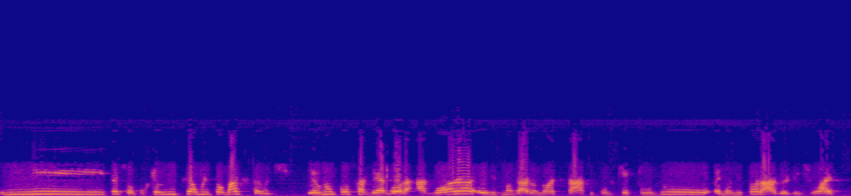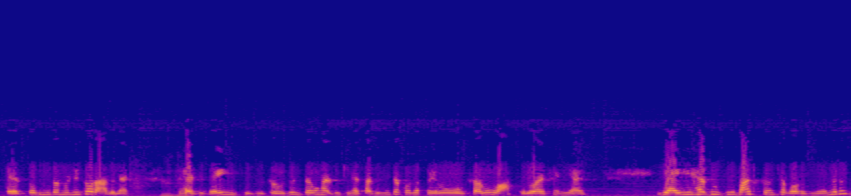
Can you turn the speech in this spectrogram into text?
e fechou, porque o índice aumentou bastante. Eu não vou saber agora. Agora eles mandaram no WhatsApp porque tudo é monitorado. A gente lá, é, é todo mundo é monitorado, né? Uhum. Residentes e tudo, então a gente recebe muita coisa pelo celular, pelo SMS. E aí reduziu bastante agora os números.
